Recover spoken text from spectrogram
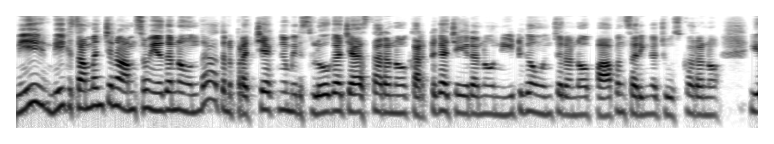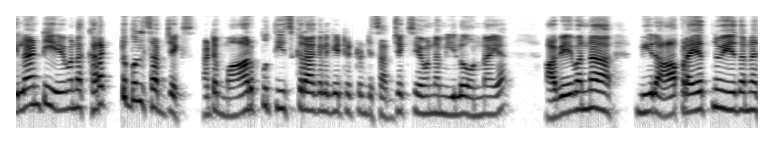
మీ మీకు సంబంధించిన అంశం ఏదైనా ఉందా? అతను ప్రత్యేకంగా మీరు స్లోగా చేస్తారనో కరెక్ట్గా చేయరనో నీట్గా ఉంచరనో పాపం సరిగ్గా చూసుకోరనో ఇలాంటి ఏమైనా కరెక్టబుల్ సబ్జెక్ట్స్ అంటే మార్పు తీసుకురాగలిగేటటువంటి సబ్జెక్ట్స్ ఏమన్నా మీలో ఉన్నాయా? అవేమన్నా మీరు ఆ ప్రయత్నం ఏదన్నా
